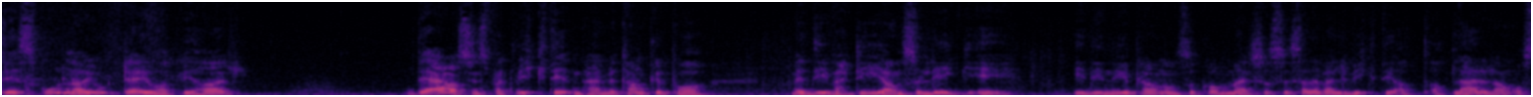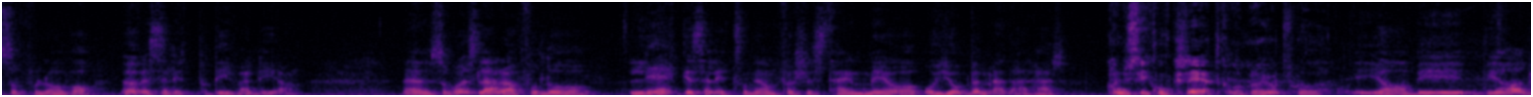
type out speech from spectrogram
det skolen har gjort, er jo at vi har Det jeg har syntes vært viktig i den her, med tanke på med de verdiene som ligger i, i de nye planene som kommer, så syns jeg det er veldig viktig at, at lærerne også får lov å øve seg litt på de verdiene. Eh, Så våre lærere har fått lov å leke seg litt sånn i anførselstegn med å, å jobbe med det her. Kan du si konkret hva dere har gjort for noe? Ja, vi, vi, har,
